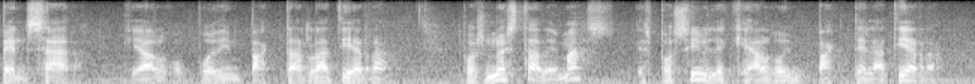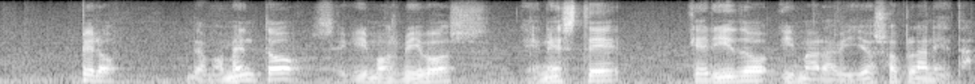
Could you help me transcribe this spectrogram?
pensar que algo puede impactar la Tierra, pues no está de más. Es posible que algo impacte la Tierra. Pero, de momento, seguimos vivos en este querido y maravilloso planeta.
